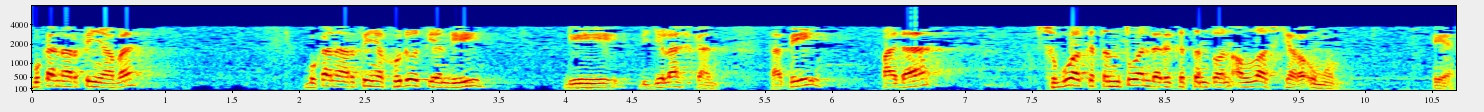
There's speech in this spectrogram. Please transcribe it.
bukan artinya apa? Bukan artinya hudud yang di, di dijelaskan, tapi pada sebuah ketentuan dari ketentuan Allah secara umum. Ya.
